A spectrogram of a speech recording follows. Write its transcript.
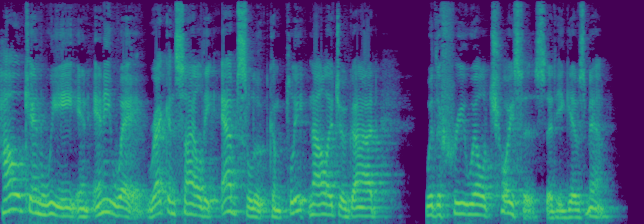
How can we in any way reconcile the absolute, complete knowledge of God with the free will choices that He gives men?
